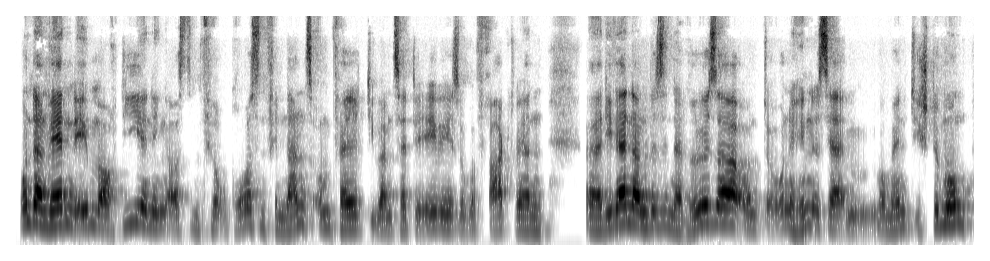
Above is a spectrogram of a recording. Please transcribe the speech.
Und dann werden eben auch diejenigen aus dem großen Finanzumfeld, die beim ZDEW so gefragt werden, äh, die werden dann ein bisschen nervöser. Und ohnehin ist ja im Moment die Stimmung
